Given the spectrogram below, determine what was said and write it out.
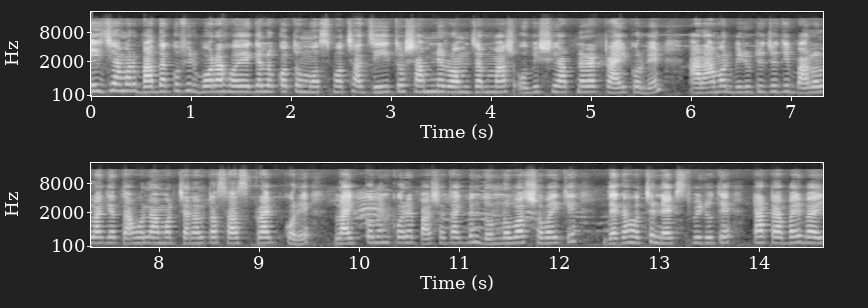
এই যে আমার বাঁধাকপির বড়া হয়ে গেল কত মচমচা যেহেতু সামনে রমজান মাস, অবশ্যই আপনারা ট্রাই করবেন। আর আমার ভিডিওটি যদি ভালো লাগে, তাহলে আমার চ্যানেলটা সাবস্ক্রাইব করে লাইক কমেন্ট করে পাশে থাকবেন। ধন্যবাদ সবাইকে। দেখা হচ্ছে নেক্সট ভিডিওতে টাটা বাই বাই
